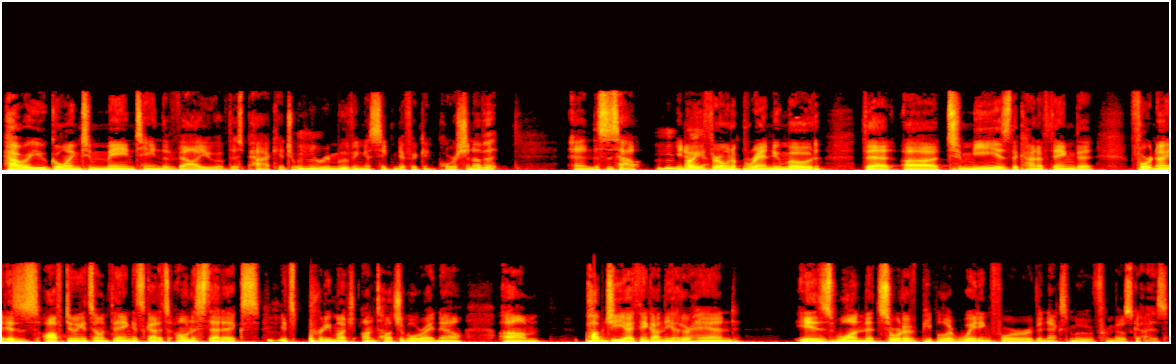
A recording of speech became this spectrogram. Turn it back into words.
how are you going to maintain the value of this package when you're mm-hmm. removing a significant portion of it? And this is how. You know, Oh, you throw in a brand new mode that uh, to me is the kind of thing that Fortnite is off doing its own thing. It's got its own esthetics It's pretty much untouchable right now. Um, PUBG, I think, on the other hand, is one that sort of people are waiting for the next move from those guys.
